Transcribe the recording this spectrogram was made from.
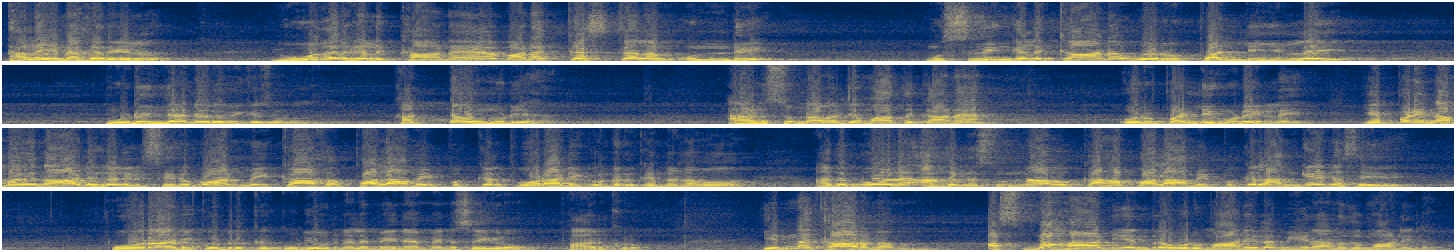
தலைநகரில் யூதர்களுக்கான வணக்கஸ்தலம் உண்டு. முஸ்லிம்களுக்கான ஒரு பள்ளி இல்லை. முடிஞ்சா நிரூபிக்க சொல்லுங்க. கட்டவும் முடியாது. அஹ்லு ஜமாத்துக்கான ஒரு பள்ளி கூட இல்லை. எப்படி நமது நாடுகளில் சிறுபான்மைக்காக பல அமைப்புகள் போராடி கொண்டிருக்கின்றனவோ அதுபோல அகலு சுண்ணாவுக்காக பல அமைப்புகள் அங்கே என்ன செய்யுது போராடி கொண்டிருக்கக்கூடிய ஒரு நிலைமையை நாம் என்ன செய்கிறோம்? பார்க்கிறோம். என்ன காரணம்? அஸ்பஹான் என்ற ஒரு மாநிலம் ஈரானது மாநிலம்.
